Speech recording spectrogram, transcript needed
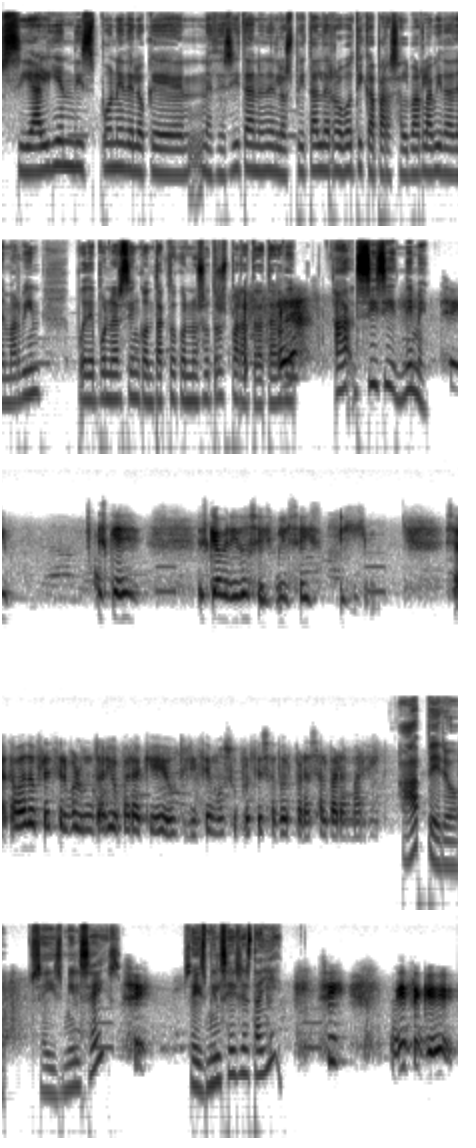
si alguien dispone de lo que necesitan en el hospital de robótica para salvar la vida de Marvin, puede ponerse en contacto con nosotros para tratar de. Ah, sí, sí, dime. Sí. Es que. Es que ha venido 6006 y se acaba de ofrecer voluntario para que utilicemos su procesador para salvar a Marvin. Ah, pero. ¿6006? Sí. ¿6006 está allí? Sí, dice que,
